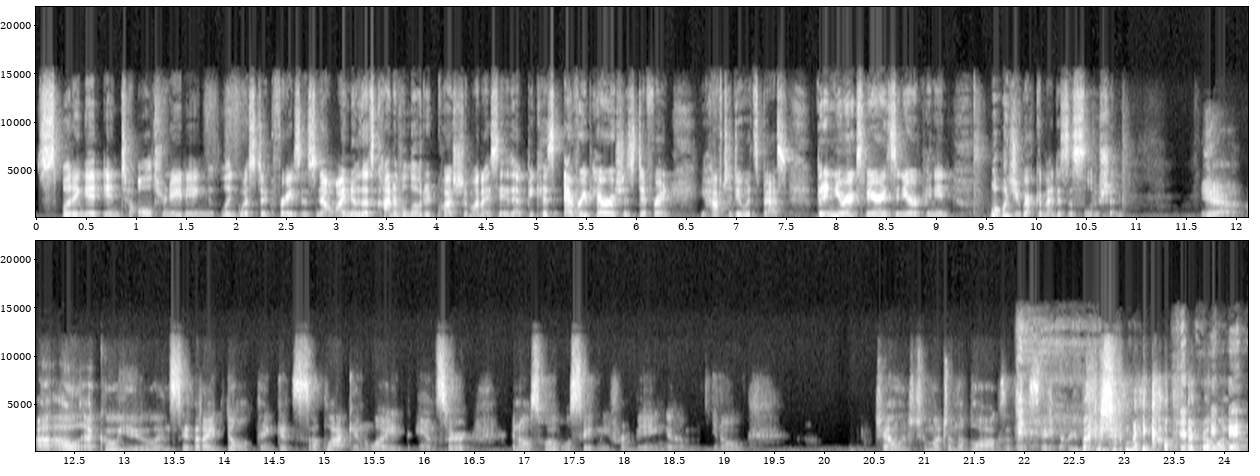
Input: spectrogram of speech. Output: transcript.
splitting it into alternating linguistic phrases? Now, I know that's kind of a loaded question when I say that because every parish is different. You have to do what's best. But in your experience, in your opinion, what would you recommend as a solution? Yeah, I'll echo you and say that I don't think it's a black and white answer. And also, it will save me from being, um, you know, challenge too much on the blogs if I say everybody should make up their own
